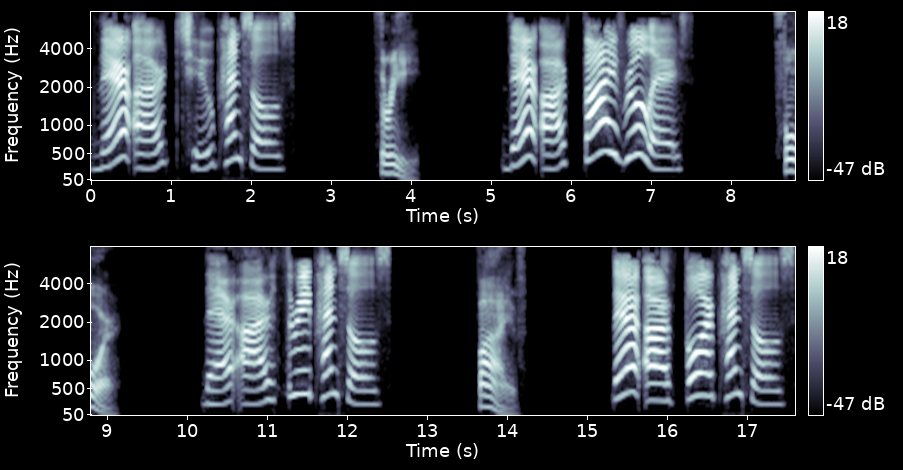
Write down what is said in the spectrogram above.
There are two pencils. 3, There are five rulers. 4, There are three pencils. 5, There are four pencils.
